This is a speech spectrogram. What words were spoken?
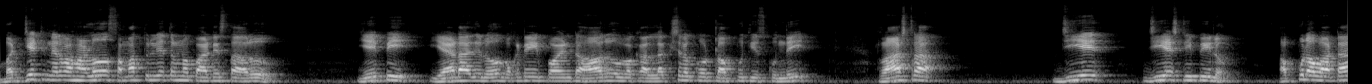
బడ్జెట్ నిర్వహణలో సమతుల్యతను పాటిస్తారు. ఏపీ ఏడాదిలో ఒకటి పాయింట్ ఆరు ఒక లక్షల కోట్ల అప్పు తీసుకుంది. రాష్ట్ర జిఏ జిఎస్డిపిలో అప్పుల వాటా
